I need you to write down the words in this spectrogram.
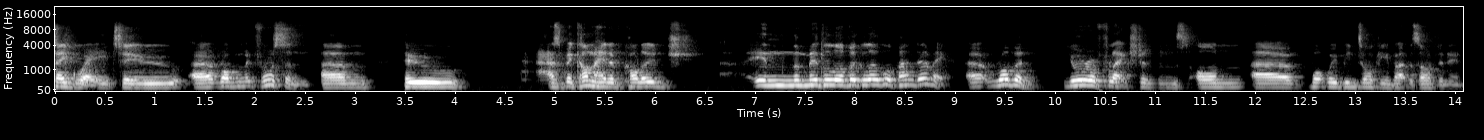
segue to uh, Robin McPherson, um, who has become head of college in the middle of a global pandemic. Uh, Robin, your reflections on uh, what we've been talking about this afternoon.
